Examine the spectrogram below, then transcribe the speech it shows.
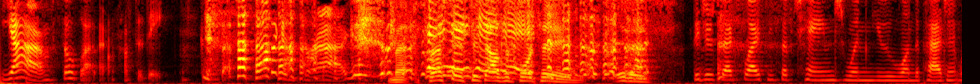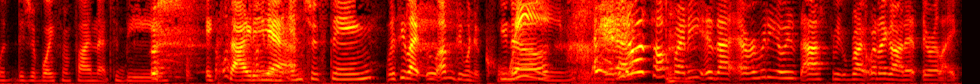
yeah, I'm so glad I don't have to date. That sounds like a drag. Man, especially in hey, hey, 2014. It is. Did your sex life and stuff change when you won the pageant? Did your boyfriend find that to be exciting Yeah. and interesting? Was he like, ooh, I'm doing a queen? know? You know what's so funny is that everybody always asked me right when I got it. They were like,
